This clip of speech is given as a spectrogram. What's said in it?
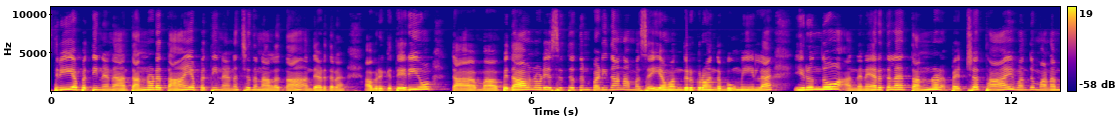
ஸ்திரீயை பற்றி நின தன்னோட தாயை பற்றி நினச்சதுனால தான் அந்த இடத்துல. அவருக்கு தெரியும் த ம- பிதாவினுடைய சித்தத்தின்படி தான் நம்ம செய்ய வந்திருக்கிறோம். அந்த பூமியில் இருந்தும் அந்த நேரத்தில் தன்னோட பெற்ற தாய் வந்து மனம்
